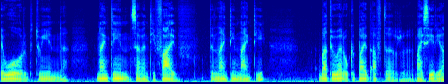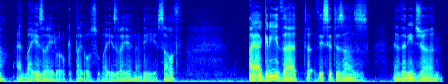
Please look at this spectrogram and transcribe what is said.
a war between 1975 till 1990, but we were occupied after by Syria and by Israel. We were occupied also by Israel in the south. I agree that the citizens in the region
